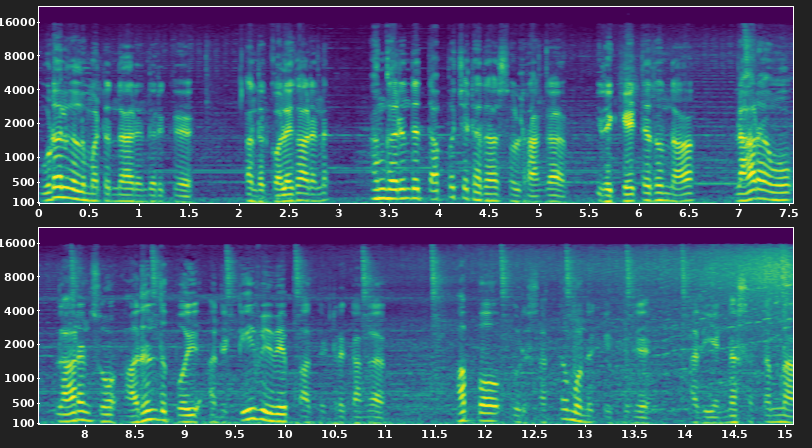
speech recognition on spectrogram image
உடல்கள் மட்டும்தான் இருந்திருக்கு. அந்த கொலைகாரன் அங்கேருந்து தப்பிச்சிட்டதா சொல்கிறாங்க இதை கேட்டதும் தான் லாராவும் லாரன்ஸும் அதிர்ந்து போய் அந்த டிவியவே பார்த்துட்டு இருக்காங்க அப்போது ஒரு சத்தம் ஒன்று கேட்குது அது என்ன சத்தம்னா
